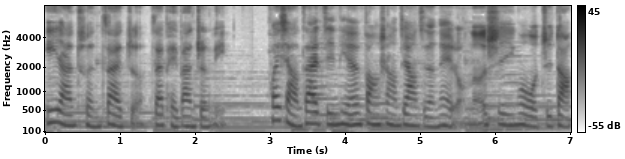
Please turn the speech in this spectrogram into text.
依然存在着，在陪伴着你。会想在今天放上这样子的内容呢，是因为我知道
